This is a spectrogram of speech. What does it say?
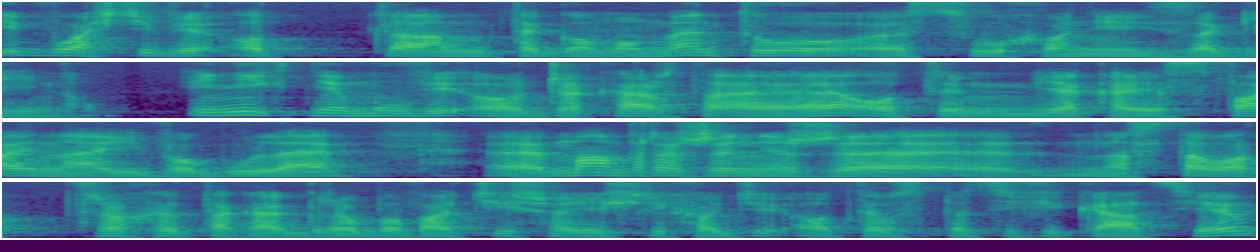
i właściwie od tamtego momentu e, słuch o niej zaginął. I nikt nie mówi o Jakarta EE, o tym jaka jest fajna i w ogóle. E, mam wrażenie, że nastała trochę taka grobowa cisza, jeśli chodzi o tę specyfikację.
